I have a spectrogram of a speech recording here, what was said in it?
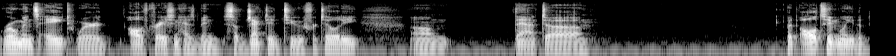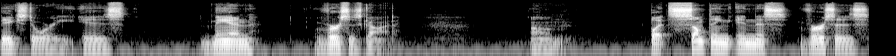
Romans 8, where all of creation has been subjected to fertility. Um, that, uh, but ultimately, the big story is man versus God. Um, but something in this verses,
